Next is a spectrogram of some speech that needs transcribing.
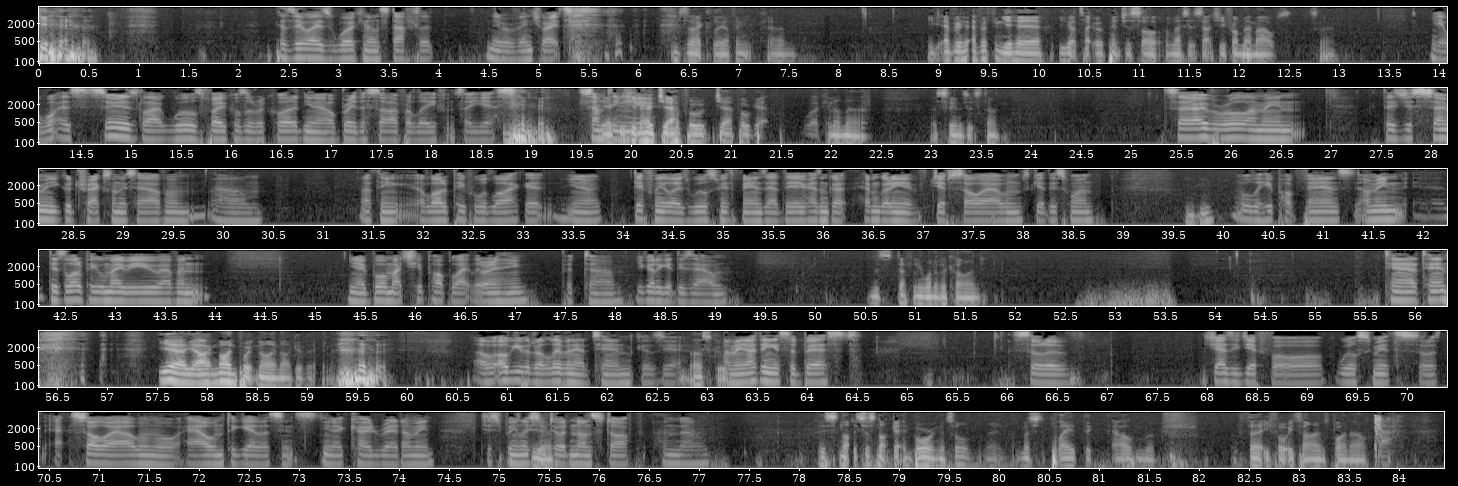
yeah. Because they're always working on stuff that never eventuates. Exactly. I think um, you, every everything you hear, you got to take with a pinch of salt, unless it's actually from their mouths. So yeah, what, as soon as like Will's vocals are recorded, you know, I'll breathe a sigh of relief and say yes, yeah, something because new. you know Jeff will Jeff will get working on that as soon as it's done. So overall, I mean, there's just so many good tracks on this album. Um, I think a lot of people would like it. You know, definitely all those Will Smith fans out there who hasn't got haven't got any of Jeff's solo albums get this one. hmm All the hip hop fans. I mean, there's a lot of people maybe who haven't, you know, bought much hip hop lately or anything. But um, you got to get this album. It's definitely one of a kind. Ten out of ten. Yeah, yeah, nine point nine. I'll give it. You know. I'll, I'll give it an eleven out of ten because yeah. That's good. I mean, I think it's the best sort of Jazzy Jeff or Will Smith's sort of solo album or album together since you know Code Red. I mean, just been listening Yeah. to it non-stop, and um, it's not. It's just not getting boring at all. You know, I must have played the album of 30, 40 times by now.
